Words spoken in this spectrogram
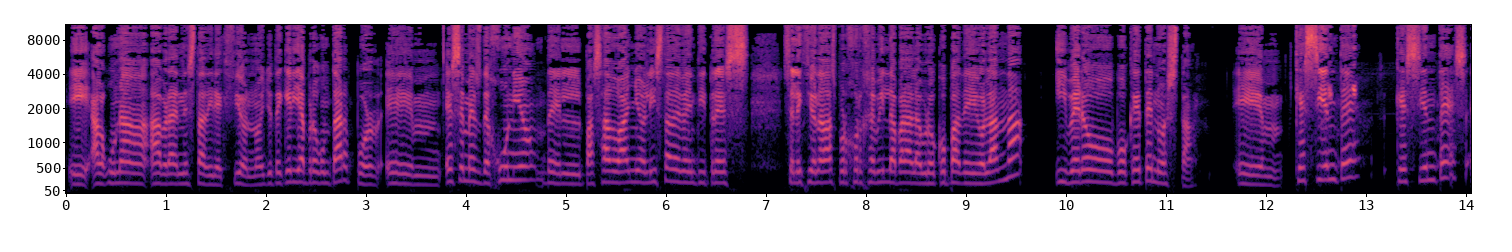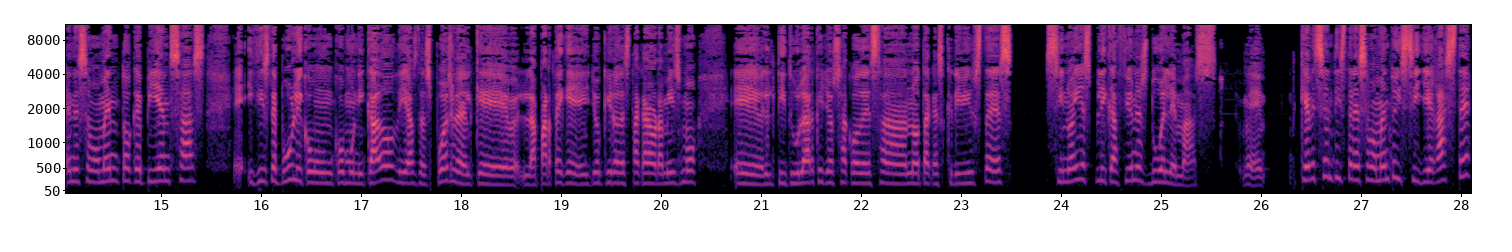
eh, alguna habrá en esta dirección, ¿no? Yo te quería preguntar por ese mes de junio del pasado año, lista de 23 seleccionadas por Jorge Vilda para la Eurocopa de Holanda, Ibero Boquete no está. ¿Qué siente ¿Qué sientes en ese momento? ¿Qué piensas? Eh, hiciste público un comunicado días después en el que la parte que yo quiero destacar ahora mismo, eh, el titular que yo saco de esa nota que escribiste es si no hay explicaciones duele más. Eh, ¿Qué sentiste en ese momento y si llegaste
